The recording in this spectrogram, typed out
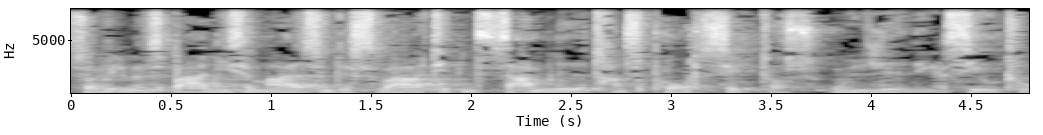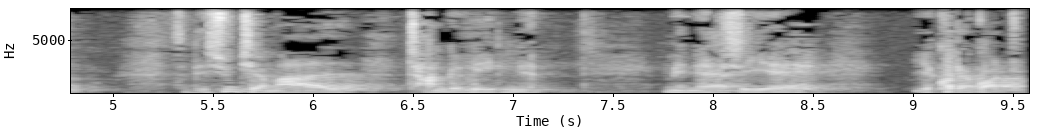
så vil man spare lige så meget, som det svarer til den samlede transportsektors udledning af CO2. Så det synes jeg er meget tankevækkende. Men altså, jeg, jeg kunne da godt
